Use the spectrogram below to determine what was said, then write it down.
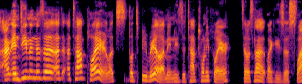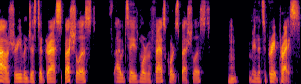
I and Demon is a, a, a top player. Let's let's be real. I mean, he's a top 20 player. So it's not like he's a slouch or even just a grass specialist. I would say he's more of a fast court specialist. Mm-hmm. I mean, it's a great price.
